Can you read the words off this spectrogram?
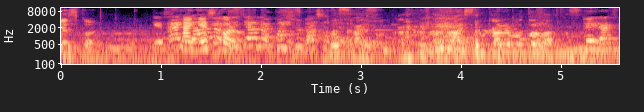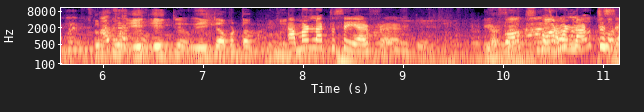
গেস কর। হ্যাঁ গেস করো। রাইস কুকারের মতো লাগতেছে। তোর কোন এই- এইটা এইটা আবার তা আমার লাগতেছে এয়ার ফ্রায়ার বক্স আমার লাগতেছে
